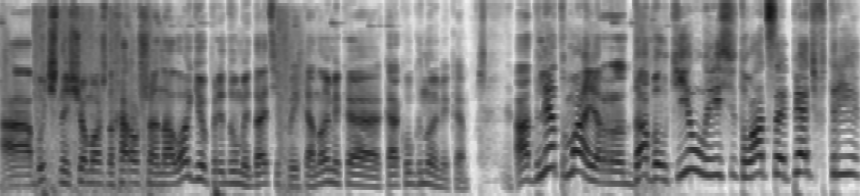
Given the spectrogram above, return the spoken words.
А обычно еще можно хорошую аналогию придумать, да, типа экономика, как у гномика. Адлет Майер, double kill и ситуация 5 в 3.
